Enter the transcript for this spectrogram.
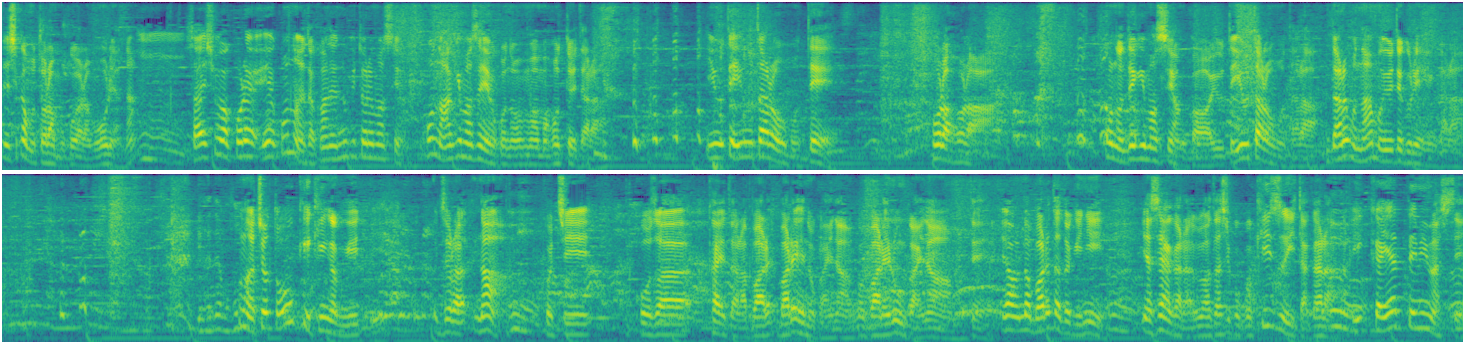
でしかもトラもコアラもおるやんな。うん最初はこれ「えこんなんやったら金抜き取れますよ。こんなん飽きませんよ。このままほっといたら」言うて言うたろう思って「ほらほら。こんなんできますやんか」言うて言うたろう思ったら誰も何も言うてくれへんから。いやでもほんならちょっと大きい金額いやそらな、うん。こっち口座変えたらバレバレへんのかいなバレるんかいな思って。いやなバレた時に「ん。いやそやから私ここ気づいたからうん。一回やってみまして」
